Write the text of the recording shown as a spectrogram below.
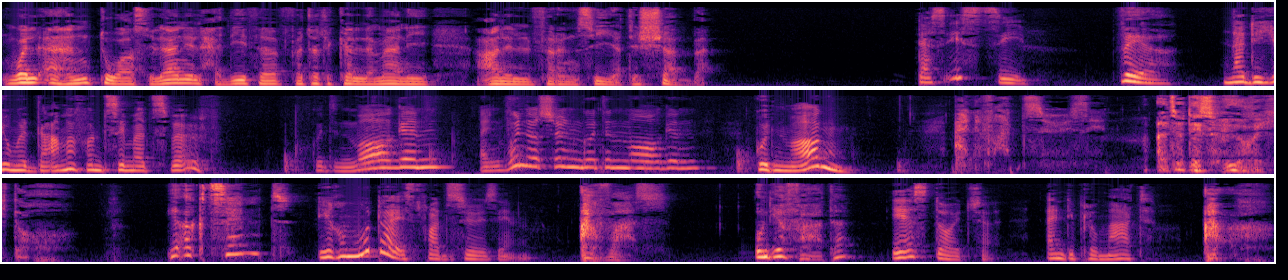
والآن تواصلان الحديث فتتكلمان عن الفرنسية الشابة. Das ist sie. Wer? Na, die junge Dame von Zimmer 12. Guten Morgen, einen wunderschönen guten Morgen. Guten Morgen. Eine Französin. Also das höre ich doch. Ihr Akzent? Ihre Mutter ist Französin. Ach was. Und Ihr Vater? Er ist Deutscher, ein Diplomat. Ach,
